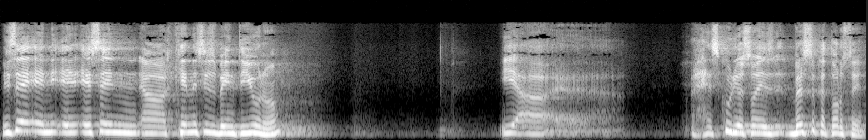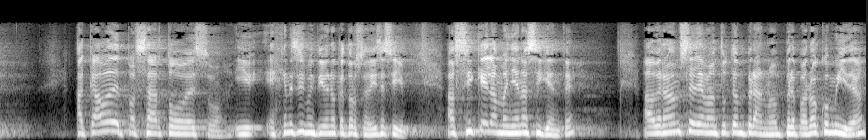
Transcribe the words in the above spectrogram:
Dice, es en ah, Génesis 21. Y ah, es curioso, es verso 14. Acaba de pasar todo eso. Y en Génesis 21, 14 dice así. Así que la mañana siguiente, Abraham se levantó temprano, preparó comida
